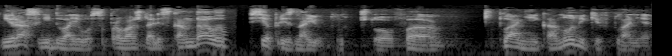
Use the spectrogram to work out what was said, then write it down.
ни раз и ни два его сопровождали скандалы. Все признают, что в в плане экономики, в плане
